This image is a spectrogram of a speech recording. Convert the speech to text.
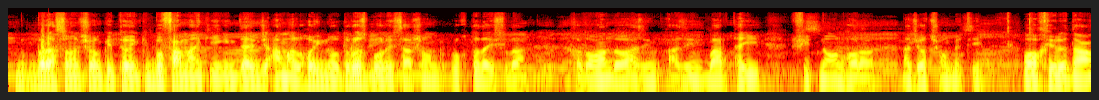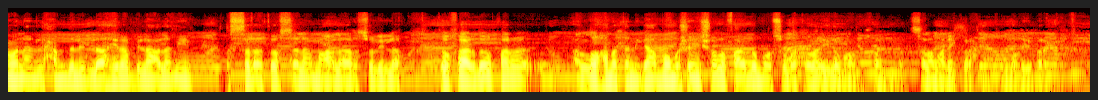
برسانشان که تا اینکه بفهمن که این در اینجا عمل های نادرست بالای سرشان رخ داده ایستادن. خداوند از این از این برته فتنه آنها را نجاتشان بتی و آخر دعوانا الحمد لله رب العالمین والصلاة والسلام علی رسول الله. تو فردا پر الله همه تا نگهبان باشه ان فردا با صحبت را ادامه خواهیم داد السلام علیکم و رحمت الله و برکاته.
